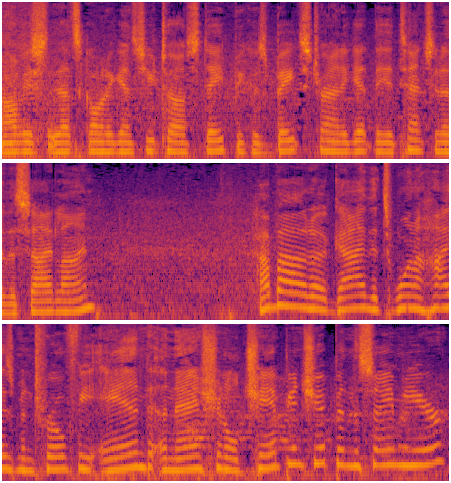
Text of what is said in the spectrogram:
Obviously, that's going against Utah State because Bates trying to get the attention of the sideline. How about a guy that's won a Heisman Trophy and a national championship in the same year?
